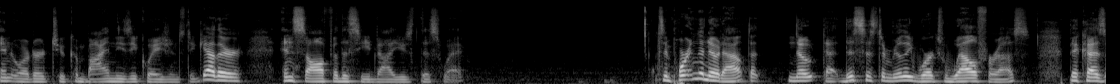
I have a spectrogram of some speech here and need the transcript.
in order to combine these equations together and solve for the seed values this way. It's important to note out that note that this system really works well for us because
